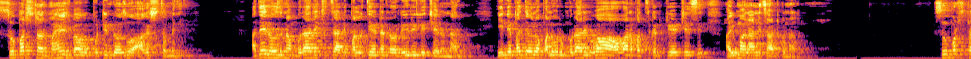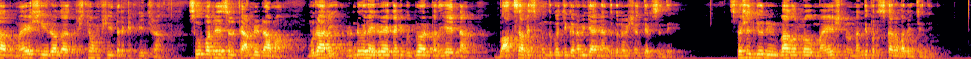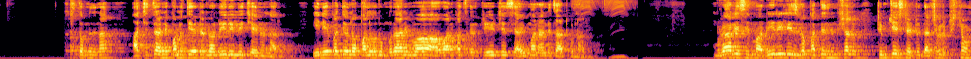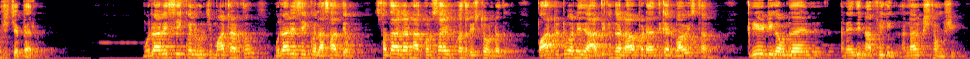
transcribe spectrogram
Super star Mahesh Babu పుట్టినరోజు August తొమ్మిది. అదే రోజున మురారి చిత్రాన్ని పలు థియేటర్లో రీ రిలీజ్ చేయనున్నారు. ఈ నేపథ్యంలో పలువురు మురారి వివాహ ఆహ్వాన పత్రికను క్రియేట్ చేసి అభిమానాన్ని చాటుకున్నారు. సూపర్ స్టార్ మహేష్ హీరోగా కృష్ణవంశీ తెరకెక్కించిన supernatural family drama Murari రెండు వేల ఇరవై ఒకటి ఫిబ్రవరి పదిహేనున బాక్సాఫీస్ ముందుకొచ్చి ఘన విజయాన్ని అందుకున్న విషయం తెలిసిందే. స్పెషల్ జ్యూరీ విభాగంలో మహేష్ను నంది పురస్కారం వరించింది. తొమ్మిదిన ఆ చిత్రాన్ని పలు థియేటర్లో రీ రిలీజ్ చేయనున్నారు. ఈ నేపథ్యంలో పలువురు మురారి వివాహ ఆహ్వాన పత్రికను క్రియేట్ చేసి అభిమానాన్ని చాటుకున్నారు. మురారి సినిమా రీ రిలీజ్లో పద్దెనిమిది నిమిషాలు ట్రిమ్ చేసినట్టు దర్శకుడు కృష్ణవంశీ చెప్పారు. మురారి సీక్వెల్ గురించి మాట్లాడుతూ మురారి సీక్వెల్ అసాధ్యం. స్వతహాగా నా కొనసాగింపు కథలు ఇష్టం ఉండదు. పార్ట్ టూ అనేది ఆర్థికంగా లాభపడే అందుకని భావిస్తాను. క్రియేటివ్గా ఉండదని అనేది నా ఫీలింగ్ అన్నారు కృష్ణవంశీ.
